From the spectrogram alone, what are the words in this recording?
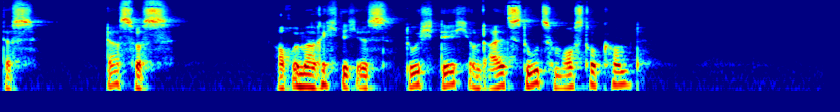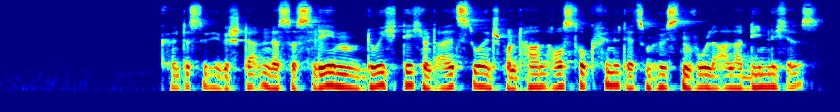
dass das, was auch immer richtig ist, durch dich und als du zum Ausdruck kommt? Könntest du dir gestatten, dass das Leben durch dich und als du einen spontanen Ausdruck findet, der zum höchsten Wohle aller dienlich ist?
